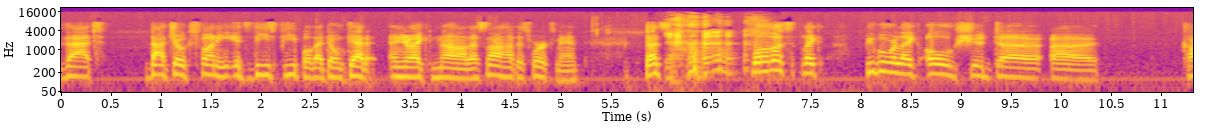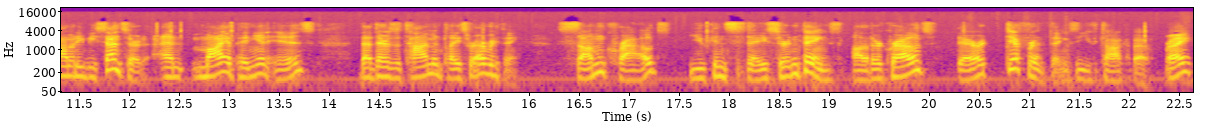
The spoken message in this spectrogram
that that joke's funny. It's these people that don't get it, and you're like, no, that's not how this works, man. That's yeah. well, that's like people were like, oh, should uh, uh, comedy be censored? And my opinion is that there's a time and place for everything. Some crowds you can say certain things. Other crowds there are different things that you can talk about, right?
